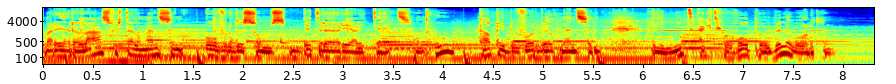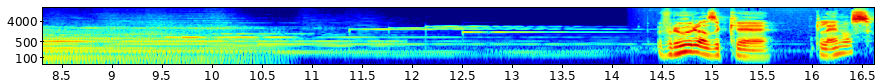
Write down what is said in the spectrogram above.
maar in relaas vertellen mensen over de soms bittere realiteit. Want hoe help je bijvoorbeeld mensen die niet echt geholpen willen worden? Vroeger, als ik eh, klein was,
